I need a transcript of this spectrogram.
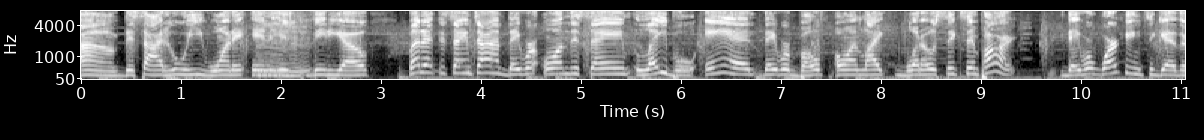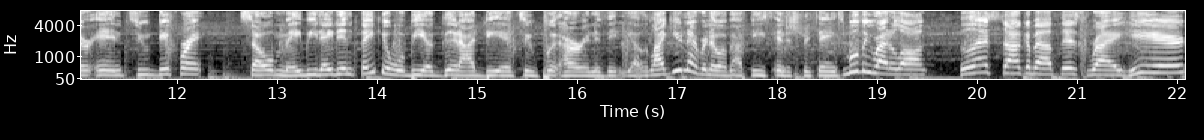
um, decide who he wanted in his video. But at the same time, they were on the same label and they were both on like 106 in Park. They were working together in two different So maybe they didn't think it would be a good idea to put her in the video. Like you never know about these industry things. Moving right along, let's talk about this right here.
